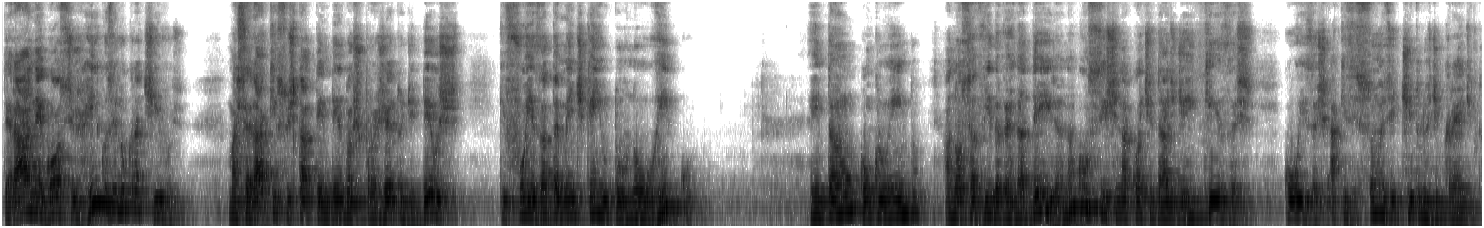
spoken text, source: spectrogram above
terá negócios ricos e lucrativos. Mas será que isso está atendendo aos projetos de Deus, que foi exatamente quem o tornou rico? Então, concluindo, a nossa vida verdadeira não consiste na quantidade de riquezas, coisas, aquisições e títulos de crédito.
